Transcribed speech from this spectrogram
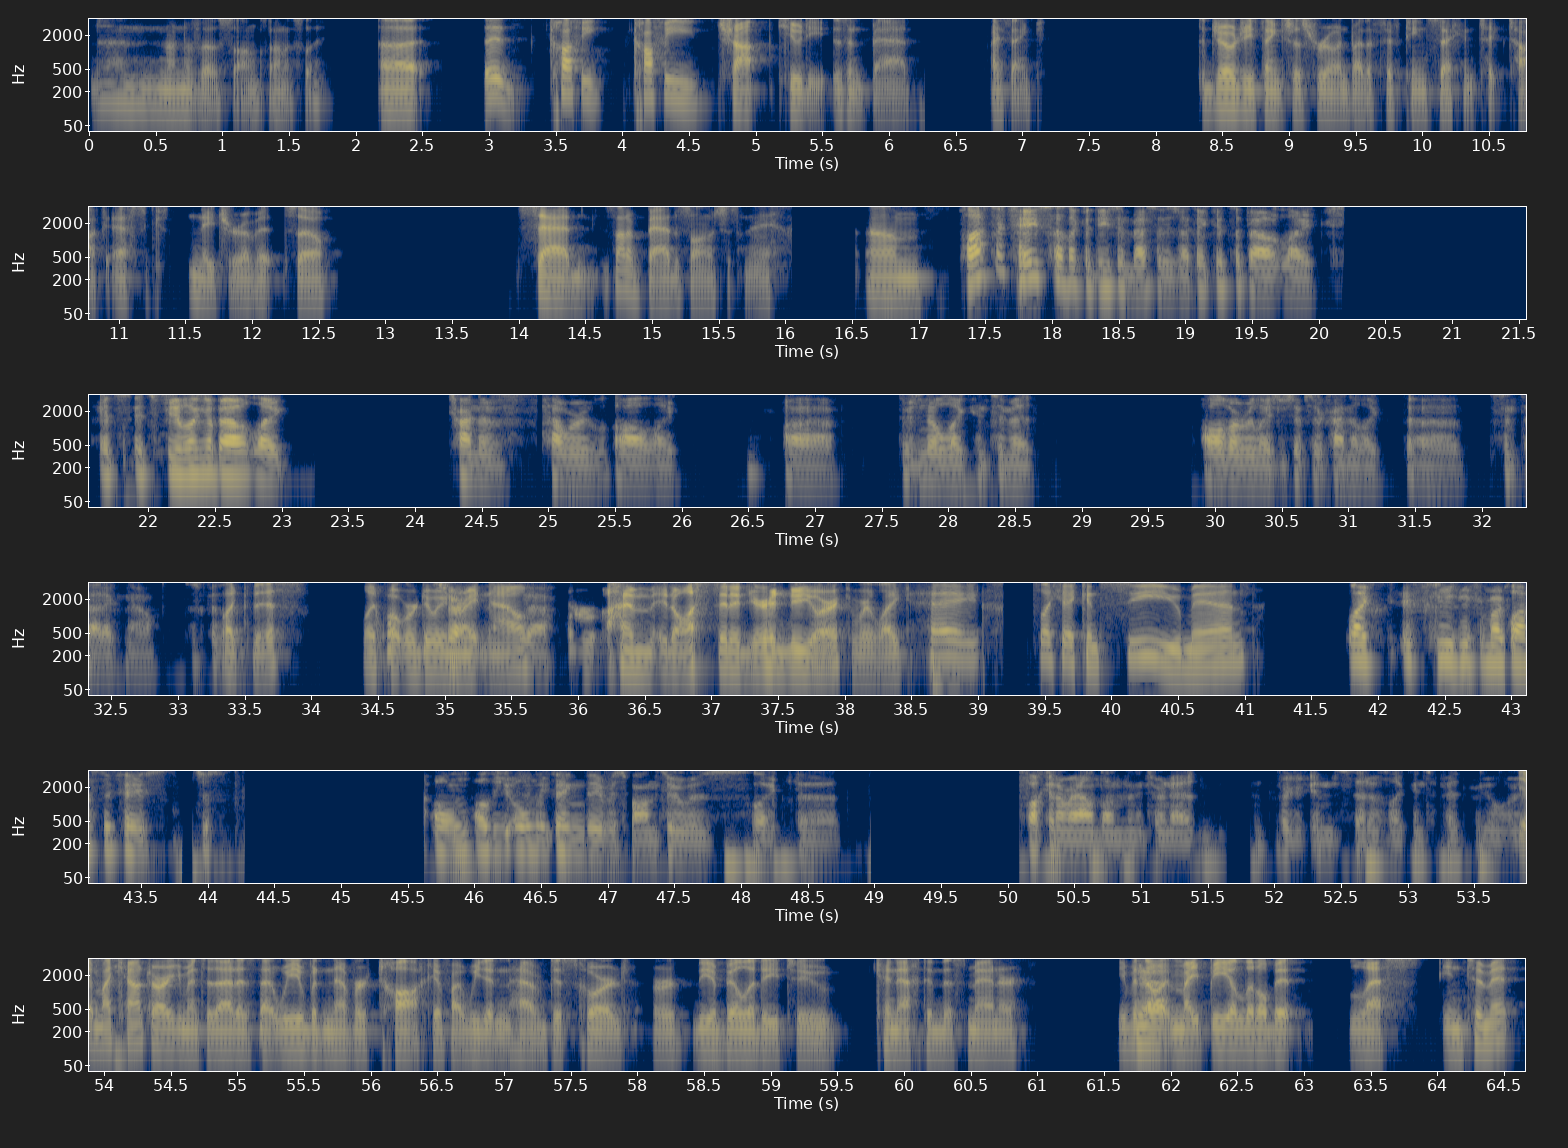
uh, none of those songs, honestly. Uh, the coffee coffee shop cutie isn't bad. I think the Joji thing's just ruined by the 15 second TikTok esque nature of it. So sad. It's not a bad song. It's just nah. Um, Plastic Taste has like a decent message. I think it's about like it's it's feeling about like kind of how we're all like uh there's no like intimate all of our relationships are kind of like uh synthetic now just because like this, like what we're doing Sure, right now. yeah. I'm in Austin and you're in New York, and we're like, hey, it's like I can see you, man. like excuse me for my plastic taste just all, all the only thing they respond to is like the fucking around on the internet instead of like intimate real Yeah, my counter argument to that is that we would never talk if I, we didn't have Discord or the ability to connect in this manner. Even though it might be a little bit less intimate,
